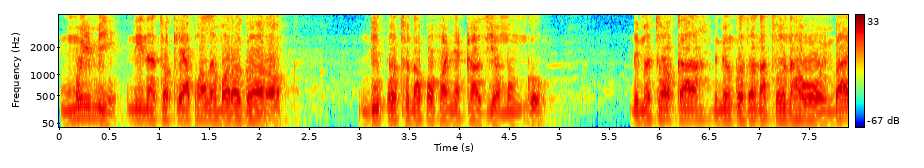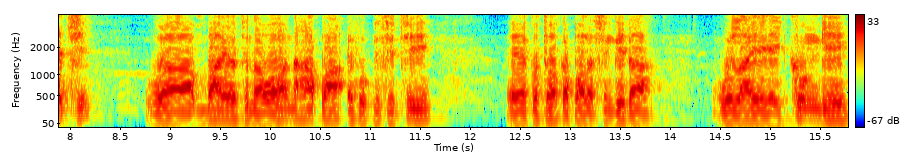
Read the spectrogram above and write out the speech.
mwimi ninatokea pale morogoro. Ndipo tunapofanya kazi ya mungu. Nimetoka nimeongozana tu na hawa waimbaji wa ambayo tunawaona hapa fpct eh, kutoka pale singida wilaya ya ikungi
